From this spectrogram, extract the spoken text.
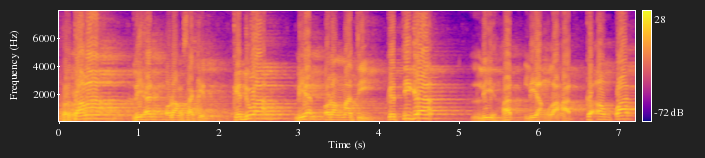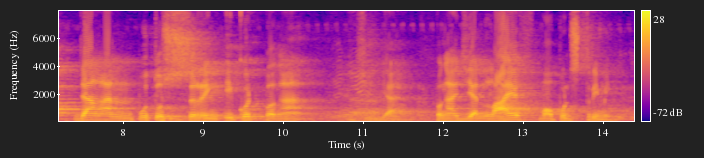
pertama lihat orang sakit. Kedua lihat orang mati. Ketiga lihat liang lahat. Keempat jangan putus sering ikut pengajian. Pengajian live maupun streaming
